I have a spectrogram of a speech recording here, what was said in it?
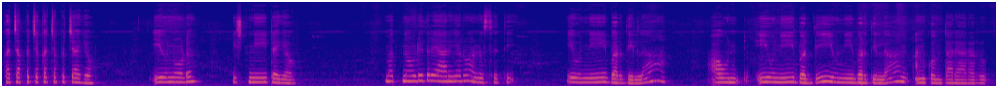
ಕಚ್ಚಪಚ್ಚ ಕಚ್ಚಪಚ್ಚ ಆಗ್ಯಾವ. ಇವು ನೋಡು, ಇಷ್ಟು ನೀಟಾಗ್ಯಾವ ಮತ್ತು ನೋಡಿದ್ರೆ ಯಾರಿಗಾರು ಅನ್ನಿಸ್ತೈತಿ ಇವು ನೀ ಬರ್ದಿಲ್ಲ, ಅವು, ಇವು ನೀ ಬರ್ದಿ, ಇವು ನೀ ಬರ್ದಿಲ್ಲ ಅನ್- ಅನ್ಕೊಂತಾರೆ ಯಾರು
